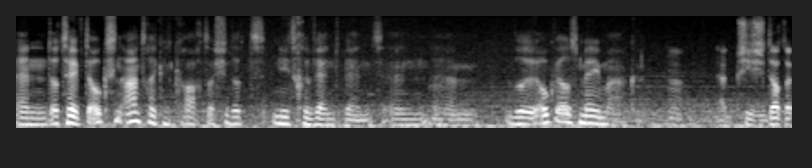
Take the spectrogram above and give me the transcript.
En dat heeft ook zijn aantrekkingskracht als je dat niet gewend bent. En um, wil je ook wel eens meemaken. Ja. Ja, precies dat,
